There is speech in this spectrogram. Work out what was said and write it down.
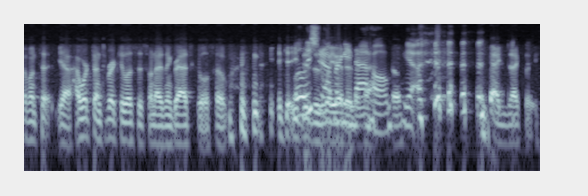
I went to yeah. I worked on tuberculosis when I was in grad school, so well, at least you're not bringing that, that, home. So. Yeah. yeah, exactly.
